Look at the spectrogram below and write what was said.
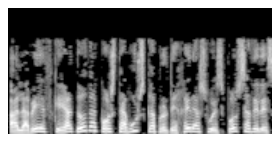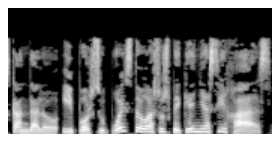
A la vez que a toda costa busca proteger a su esposa del escándalo, y por supuesto a sus pequeñas hijas.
